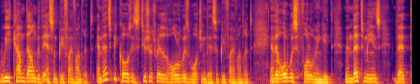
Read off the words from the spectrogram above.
will come down with the S&P 500. And that's because institutional traders are always watching the S&P 500 and they're always following it. And that means that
